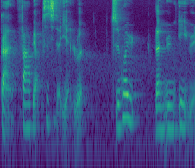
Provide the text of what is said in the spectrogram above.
敢发表自己的言论，只会人云亦云。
